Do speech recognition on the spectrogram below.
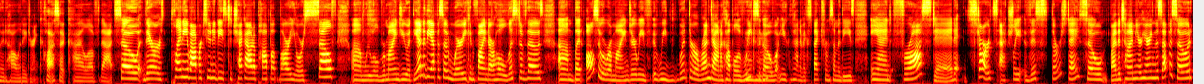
good holiday drink. Classic. I loved that. So there are plenty of opportunities to check out a pop up bar yourself. Um, we will remind you at the end of the episode where you can find our whole list of those. Um, but also a reminder, we've we went through a rundown a couple of weeks ago what you can kind of expect from some of these. And Frosted starts actually this Thursday. So by the time you're hearing this episode,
